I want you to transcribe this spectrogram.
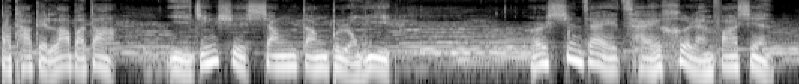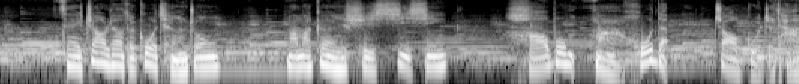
把他给拉拔大，已经是相当不容易。而现在才赫然发现，在照料的过程中，妈妈更是细心、毫不马虎的照顾着他。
